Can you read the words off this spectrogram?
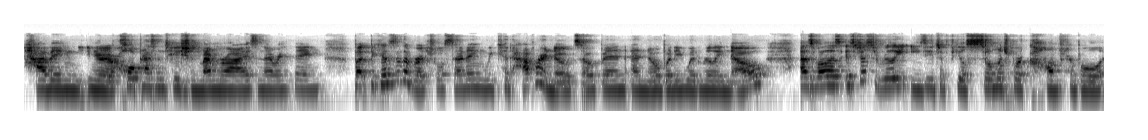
having you know your whole presentation memorized and everything. But because of the virtual setting, we could have our notes open and nobody would really know. As well as it's just really easy to feel so much more comfortable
